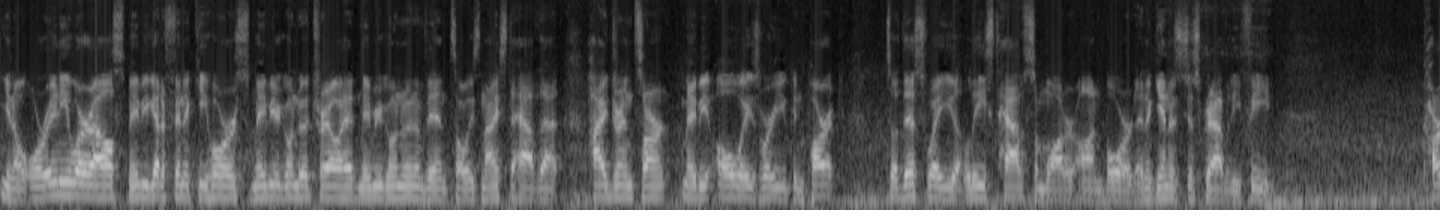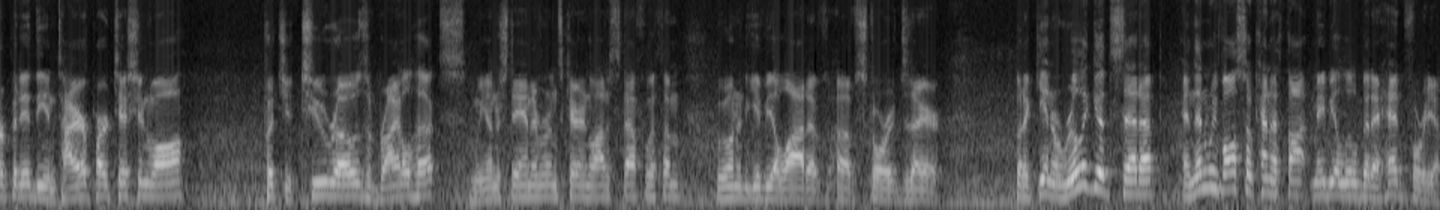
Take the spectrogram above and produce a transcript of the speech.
you know, or anywhere else. Maybe you got a finicky horse, maybe you're going to a trailhead, maybe you're going to an event. It's always nice to have that. Hydrants aren't maybe always where you can park. So this way you at least have some water on board. And again, it's just gravity feed. Carpeted the entire partition wall put you two rows of bridle hooks. We understand everyone's carrying a lot of stuff with them. We wanted to give you a lot of, of storage there. But again, a really good setup. And then we've also kind of thought maybe a little bit ahead for you.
